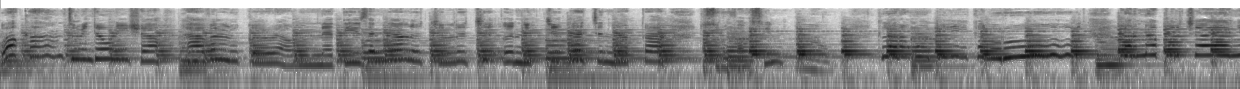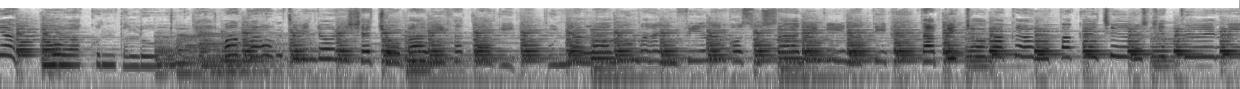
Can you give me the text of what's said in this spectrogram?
Welcome to Indonesia, have a look around. Netizennya lucu-lucu, unik juga jenaka. Disuruh vaksin, mau Dilarang mudik, kan urut. Karena percayanya, oh akun telut Welcome to Indonesia, coba lihat lagi. Punya lagu, main film, oh susah diminati. Tapi coba kamu pakai jurus ini.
